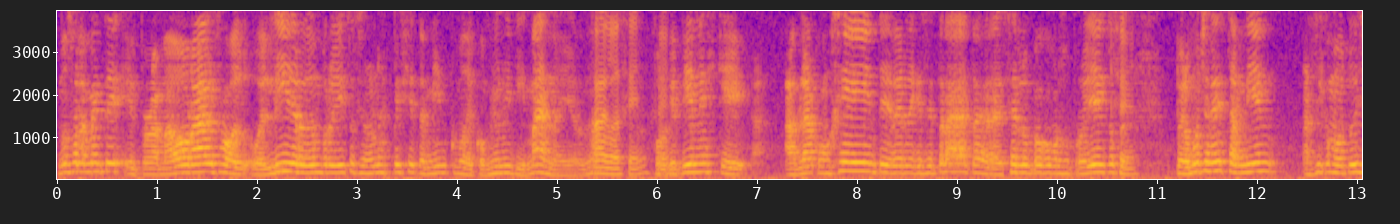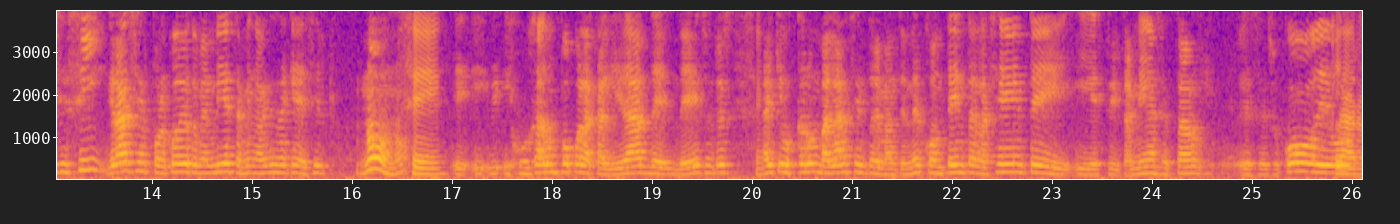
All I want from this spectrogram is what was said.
no solamente el programador alfa o el, o el líder de un proyecto, sino una especie también como de community manager, ¿no? Algo así. Porque sí. tienes que hablar con gente, ver de qué se trata, agradecerle un poco por su proyecto, Sí. pero, pero muchas veces también, así como tú dices, sí, gracias por el código que me envías, también a veces hay que decir no, ¿no? Sí, Y, y- y juzgar un poco la calidad de, de eso. Entonces, sí. hay que buscar un balance entre mantener contenta a la gente y, y, este, también aceptar ese, su código. Claro.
